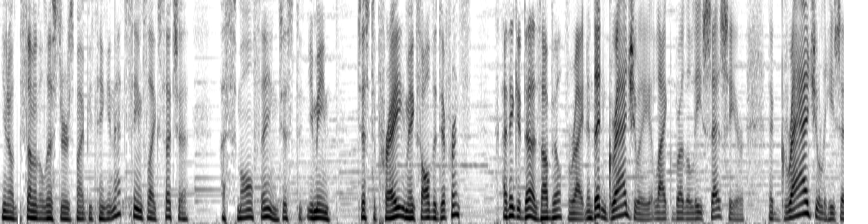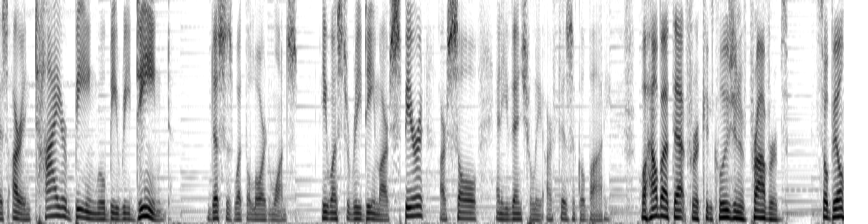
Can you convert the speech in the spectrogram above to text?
You know, some of the listeners might be thinking, that seems like such a, a small thing. Just, you mean, just to pray makes all the difference? I think it does, huh, Bill? Right. And then gradually, like Brother Lee says here, that gradually, he says, our entire being will be redeemed. This is what the Lord wants. He wants to redeem our spirit, our soul, and eventually our physical body. Well, how about that for a conclusion of Proverbs? So, Bill,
